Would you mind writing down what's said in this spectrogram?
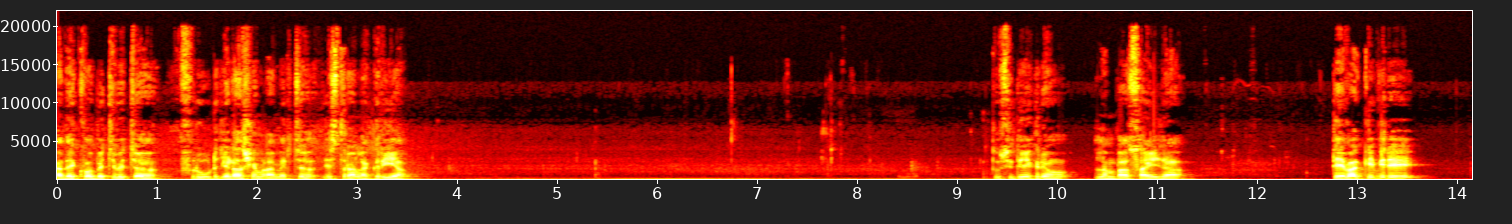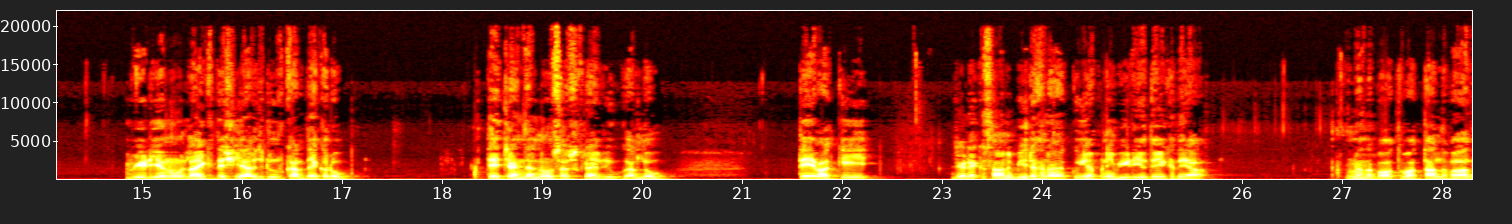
ਆ ਦੇਖੋ ਵਿੱਚ ਵਿੱਚ ਫਰੂਟ ਜਿਹੜਾ ਸ਼ਿਮਲਾ ਮਿਰਚ ਇਸ ਤਰ੍ਹਾਂ ਲੱਗ ਰਹੀ ਆ। ਤੁਸੀਂ ਦੇਖ ਰਹੇ ਹੋ ਲੰਬਾ ਸਾਈਜ਼ ਆ। ਤੇ ਬਾਕੀ ਵੀਰੇ ਵੀਡੀਓ ਨੂੰ ਲਾਈਕ ਤੇ ਸ਼ੇਅਰ ਜ਼ਰੂਰ ਕਰਦੇ ਕਰੋ। ਤੇ ਚੈਨਲ ਨੂੰ ਸਬਸਕ੍ਰਾਈਬ ਜ਼ਰੂਰ ਕਰ ਲਓ। ਤੇ ਬਾਕੀ ਜਿਹੜੇ ਕਿਸਾਨ ਵੀਰ ਹਨ, ਕੋਈ ਆਪਣੀ ਵੀਡੀਓ ਦੇਖਦੇ ਆ, ਉਹਨਾਂ ਦਾ ਬਹੁਤ ਬਹੁਤ ਧੰਨਵਾਦ।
